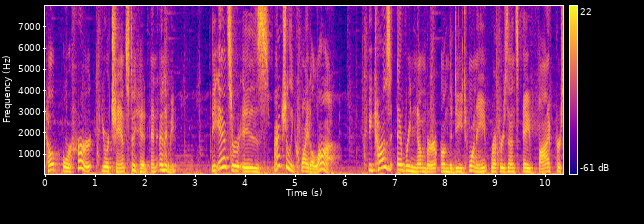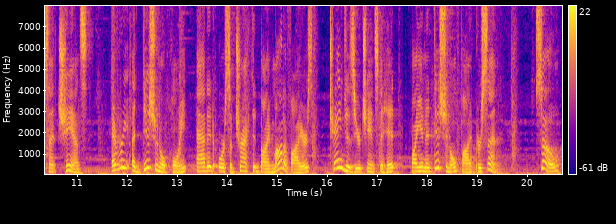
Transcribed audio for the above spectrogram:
help or hurt your chance to hit an enemy? The answer is actually quite a lot. Because every number on the d20 represents a 5% chance, every additional point added or subtracted by modifiers changes your chance to hit by an additional 5%. So,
